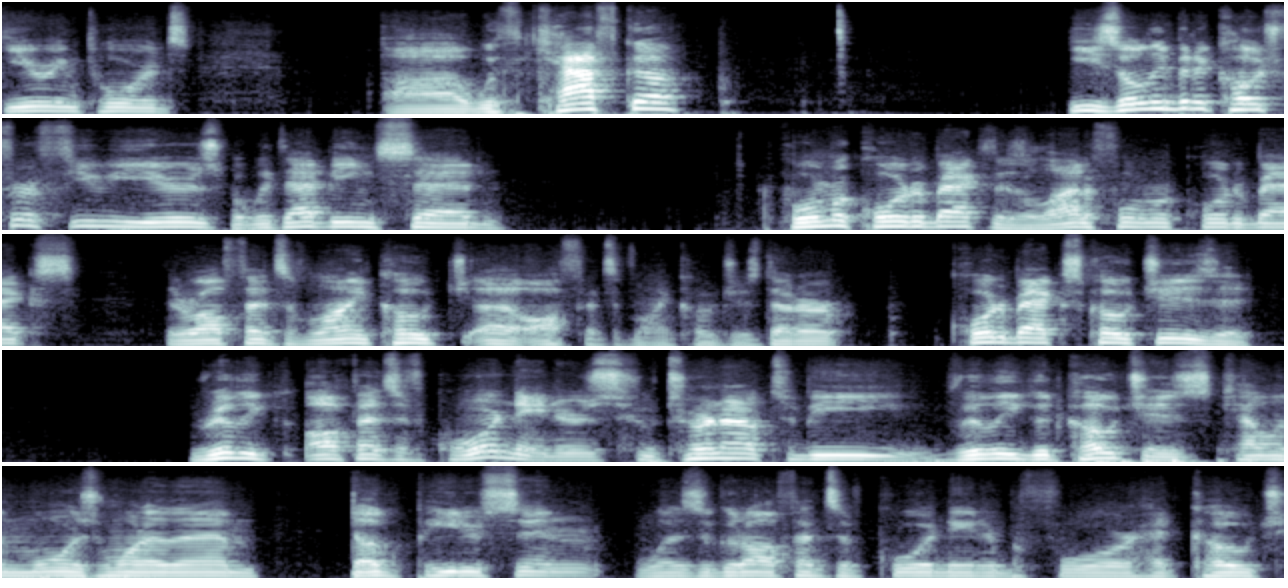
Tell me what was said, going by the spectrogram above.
gearing towards. Uh, with Kafka, he's only been a coach for a few years, but with that being said, former quarterback, there's a lot of former quarterbacks. They're offensive line coach, uh, offensive line coaches that are quarterbacks coaches and really offensive coordinators who turn out to be really good coaches. Kellen Moore is one of them. Doug Pederson was a good offensive coordinator before head coach.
